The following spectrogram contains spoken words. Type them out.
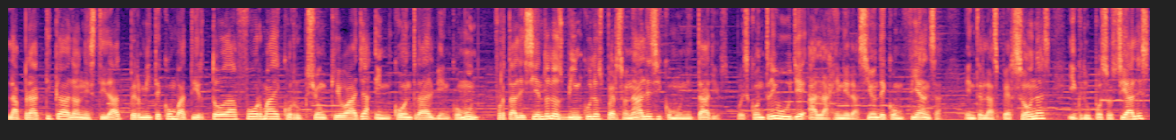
La práctica de la honestidad permite combatir toda forma de corrupción que vaya en contra del bien común, fortaleciendo los vínculos personales y comunitarios, pues contribuye a la generación de confianza entre las personas y grupos sociales,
